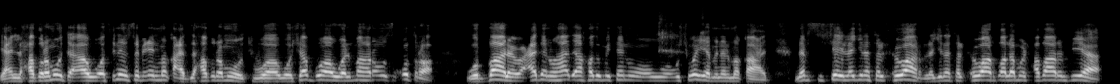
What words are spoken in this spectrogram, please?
يعني لحضرموت أو 72 مقعد لحضرموت وشبوة والمهره وقطره والضالع وعدن وهذا أخذوا 200 وشوية من المقاعد. نفس الشيء لجنة الحوار لجنة الحوار ظلموا الحضارم فيها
